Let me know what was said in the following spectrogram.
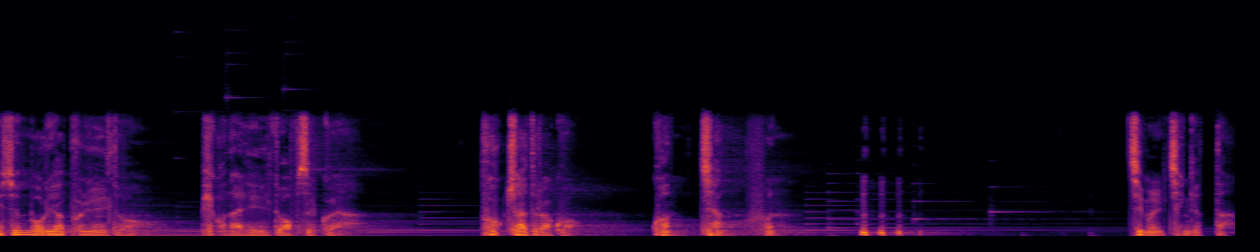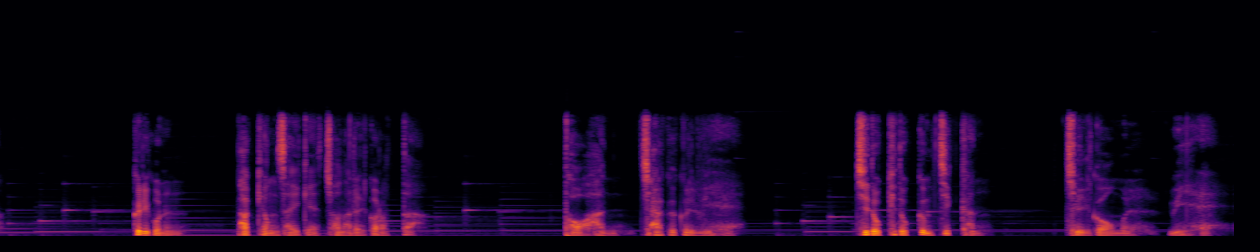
이젠 머리 아플 일도 피곤할 일도 없을 거야. 푹 자더라고, 권창훈. 짐을 챙겼다. 그리고는 박 형사에게 전화를 걸었다. 더한 자극을 위해, 지독히도 끔찍한 즐거움을 위해.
